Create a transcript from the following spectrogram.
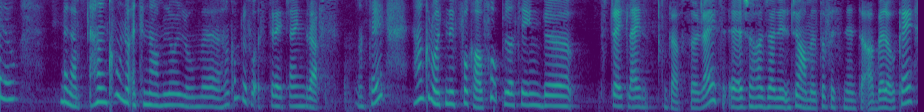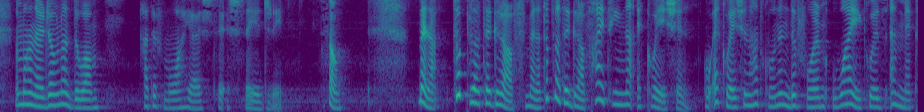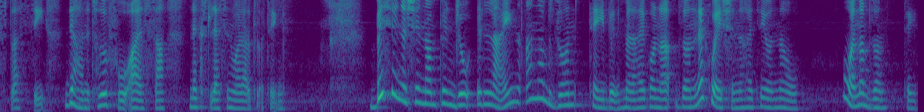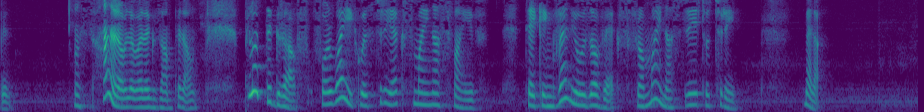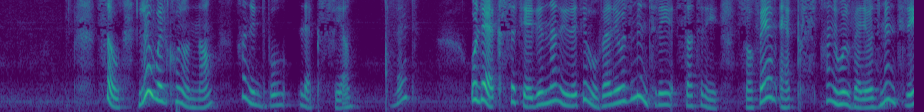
Hello. Mela, ħankunu qed nagħmlu llum, eh, ħankomplu fuq straight line graphs, ok? Ħankunu qed nifokaw fuq plotting eh, straight line graphs, alright? Eh, xi ħaġa li ġamiltu fis-snin ta' qabel, ok? Imma ħanerġgħu ngħadduhom Ħa tifmu aħjar x'se jiġri. So, mela, to plot a graph, mela, to plot a graph ħajtina equation, u equation ħatkun in the form y equals mx plus c. Diħa nidħlu fuqa issa next lesson wara l-plotting. Biex irnexxinna mpinġu il-line għandna bżonn table, mela ħajkonna bżonn l-equation li ħajtijunna u. U għandna bżonn table. Issa, ħanaraw l-ewwel example hawn. Plot the graph for y equals 3x minus 5, taking values of x from minus 3 to 3. Mela. So, l-ewwel kolonna ħanidbu l-x fija. Right? U l-x se tgħidilna li li tieħu values minn 3 sa 3. So fejn x ħaniħu l-values minn 3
